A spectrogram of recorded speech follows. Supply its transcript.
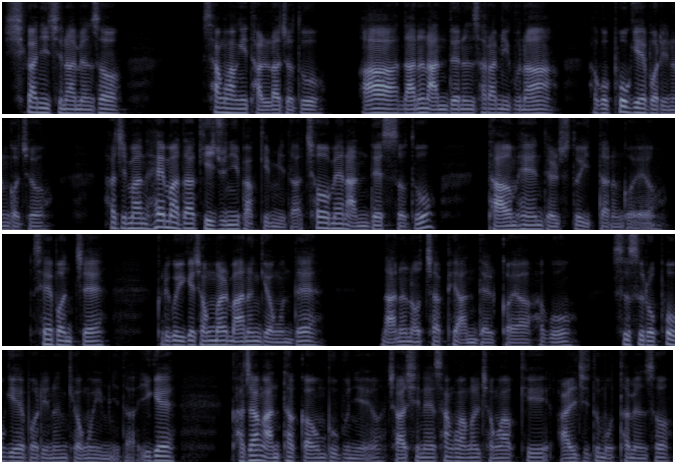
시간이 지나면서 상황이 달라져도 아, 나는 안 되는 사람이구나 하고 포기해버리는 거죠. 하지만 해마다 기준이 바뀝니다. 처음엔 안 됐어도 다음 해엔 될 수도 있다는 거예요. 세 번째, 그리고 이게 정말 많은 경우인데 나는 어차피 안 될 거야 하고 스스로 포기해버리는 경우입니다. 이게 가장 안타까운 부분이에요. 자신의 상황을 정확히 알지도 못하면서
